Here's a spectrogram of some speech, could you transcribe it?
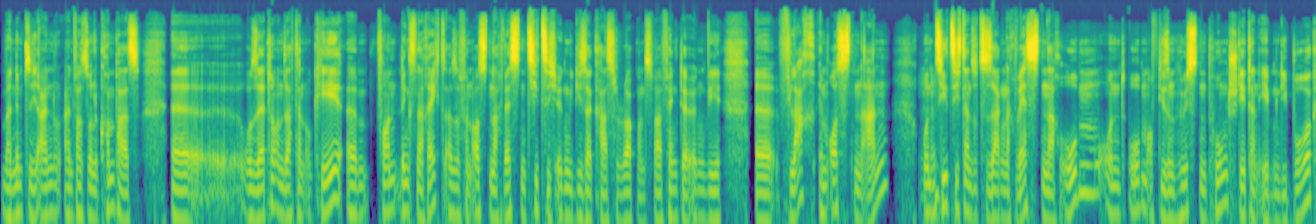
man nimmt sich ein, einfach so eine Kompass-Rosette äh, und sagt dann, okay, ähm, von links nach rechts, also von Osten nach Westen, zieht sich irgendwie dieser Castle Rock. Und zwar fängt er irgendwie äh, flach im Osten an und mhm. zieht sich dann sozusagen nach Westen, nach oben. Und oben auf diesem höchsten Punkt steht dann eben die Burg.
